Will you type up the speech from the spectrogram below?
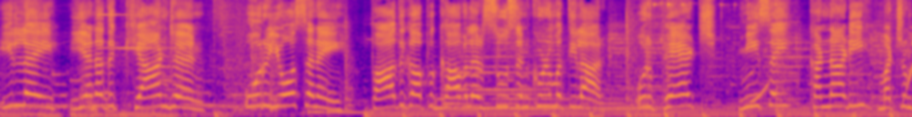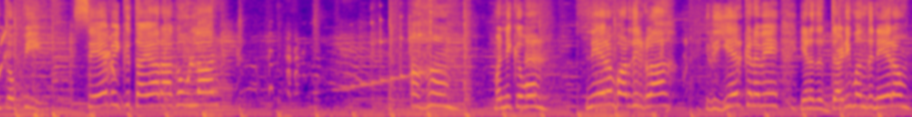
இல்லை எனது கேண்டன் ஒரு யோசனை. பாதுகாப்பு காவலர் சூசன் குழுமத்திலார். ஒரு பேட்ச் மீசை கண்ணாடி மற்றும் தொப்பி. சேவைக்கு தயாராக உள்ளார். அஹம் மன்னிக்கவும். நேரம் பார்த்தீர்களா? இது ஏற்கனவே எனது தடிமந்து நேரம்.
